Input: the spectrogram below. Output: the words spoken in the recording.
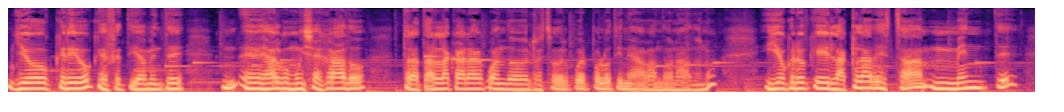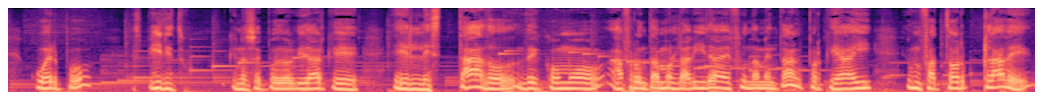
Yo creo que efectivamente es algo muy sesgado tratar la cara cuando el resto del cuerpo lo tiene abandonado, ¿no? Y yo creo que la clave está mente, cuerpo, espíritu, que no se puede olvidar que el estado de cómo afrontamos la vida es fundamental, porque hay un factor clave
